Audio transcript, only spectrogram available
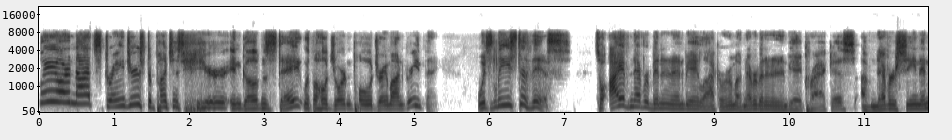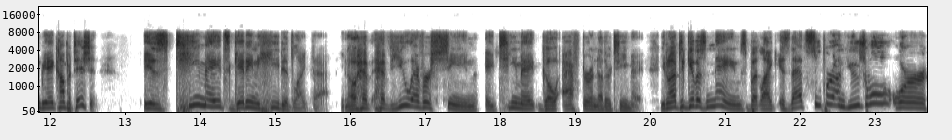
we are not strangers to punches here in Golden State with the whole Jordan Poole, Draymond Green thing, which leads to this. So I have never been in an NBA locker room. I've never been in an NBA practice. I've never seen NBA competition is teammates getting heated like that you know have have you ever seen a teammate go after another teammate you don't have to give us names but like is that super unusual or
